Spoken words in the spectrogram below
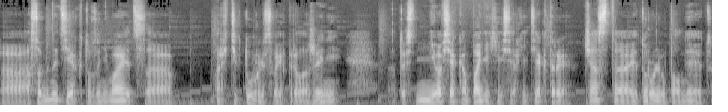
э, особенно тех, кто занимается архитектурой своих приложений, то есть не во всех компаниях есть архитекторы, часто эту роль выполняют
